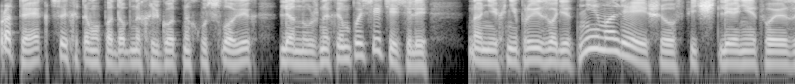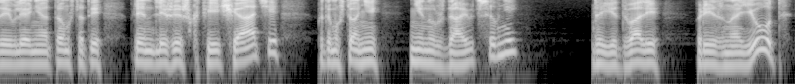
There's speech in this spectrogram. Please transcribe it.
протекциях и тому подобных льготных условиях для нужных им посетителей. На них не производит ни малейшего впечатления твое заявление о том, что ты принадлежишь к печати, потому что они не нуждаются в ней, да едва ли признают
